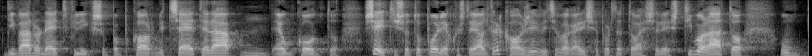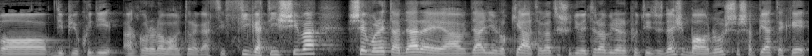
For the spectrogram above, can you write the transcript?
divano, Netflix, popcorn eccetera mm, è un conto. Se ti sottoponi a queste altre cose invece magari sei portato a essere stimolato un po' di più. Quindi ancora una volta ragazzi figatissima. Se volete andare a dargli un'occhiata andate su diventerò.it slash bonus sappiate che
